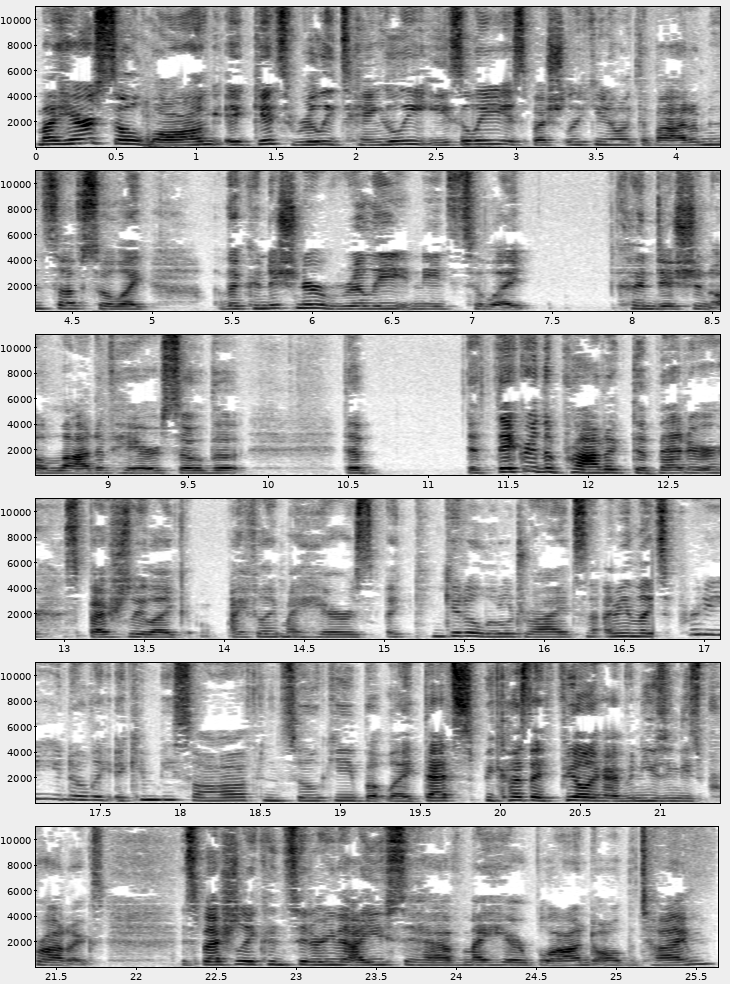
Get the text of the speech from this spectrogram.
my hair is so long, it gets really tangly easily, especially, you know, at the bottom and stuff. So like the conditioner really needs to like condition a lot of hair. So the, the, the thicker the product, the better, especially like, I feel like my hair is, it can get a little dry. It's not, I mean, like, it's pretty, you know, like it can be soft and silky, but like that's because I feel like I've been using these products especially considering that I used to have my hair blonde all the time.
